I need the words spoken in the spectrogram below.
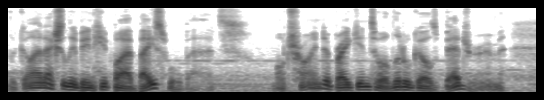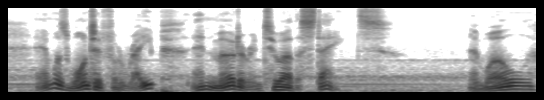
the guy had actually been hit by a baseball bat while trying to break into a little girl's bedroom and was wanted for rape and murder in two other states. And well,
